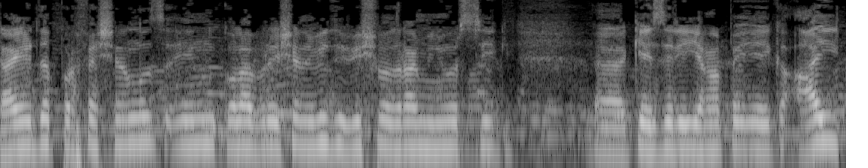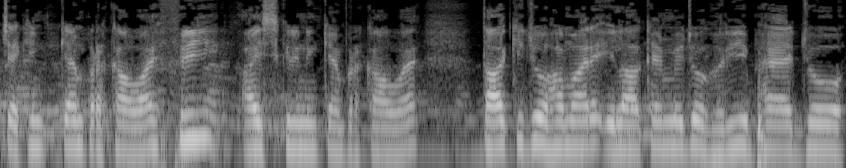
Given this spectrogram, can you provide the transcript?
Guide the professionals in collaboration with Vishwagram university के ज़रिए यहाँ पे एक आई चेकिंग कैंप रखा हुआ है फ्री आई स्क्रीनिंग कैंप रखा हुआ है। ताकि जो हमारे इलाके में जो गरीब है, जो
